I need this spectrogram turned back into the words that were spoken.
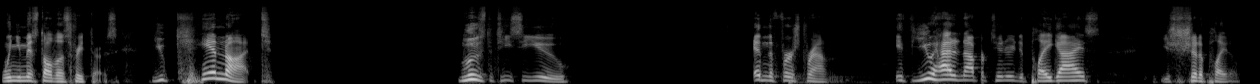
when you missed all those free throws. You cannot lose to TCU in the first round. If you had an opportunity to play guys, you should have played them.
